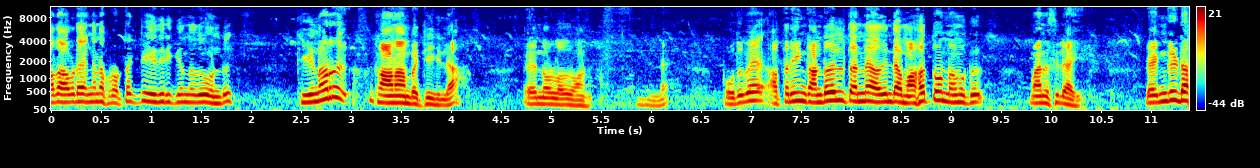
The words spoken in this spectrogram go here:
അത് അവിടെ എങ്ങനെ പ്രൊട്ടക്റ്റ് ചെയ്തിരിക്കുന്നത് കൊണ്ട് കിണർ കാണാൻ പറ്റിയില്ല എന്നുള്ളതുമാണ്. പിന്നെ പൊതുവെ അത്രയും കണ്ടതിൽ തന്നെ അതിന്റെ മഹത്വം നമുക്ക് മനസ്സിലായി. വെങ്കിട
